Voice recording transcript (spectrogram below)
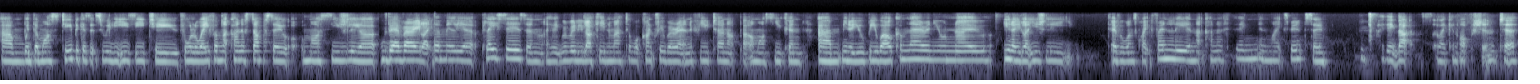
um, with the mosque too, because it's really easy to fall away from that kind of stuff. So mosques usually are they're very like familiar places, and I think we're really lucky no matter what country we're in. If you turn up at a mosque, you can um, you know you'll be welcome there, and you'll know you know like usually everyone's quite friendly and that kind of thing in my experience. So I think that's like an option to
